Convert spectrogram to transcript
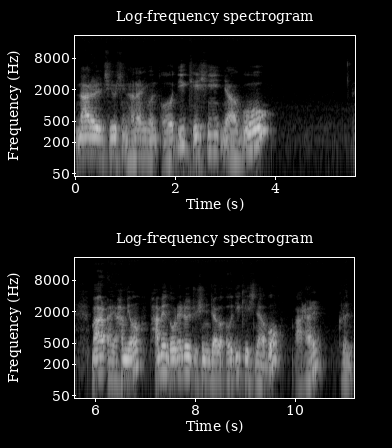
나를 지으신 하나님은 어디 계시냐고 말하며 밤에 노래를 주시는 자가 어디 계시냐고 말할 그런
